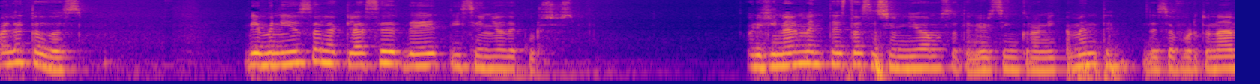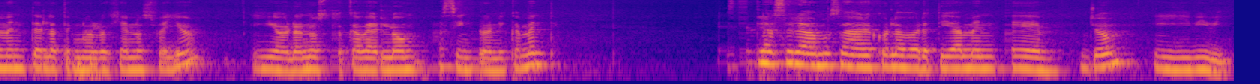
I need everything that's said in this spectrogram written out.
Hola a todos. Bienvenidos a la clase de diseño de cursos. Originalmente esta sesión la íbamos a tener sincrónicamente. Desafortunadamente la tecnología nos falló y ahora nos toca verlo asincrónicamente. Esta clase la vamos a dar colaborativamente yo y Vivi,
